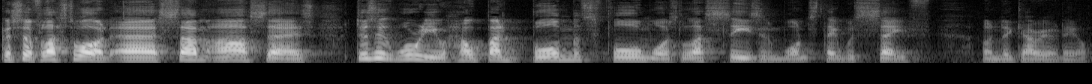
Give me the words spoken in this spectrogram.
Good stuff. Last one. Uh, Sam R says, "Does it worry you how bad Bournemouth's form was last season once they were safe under Gary O'Neil?"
